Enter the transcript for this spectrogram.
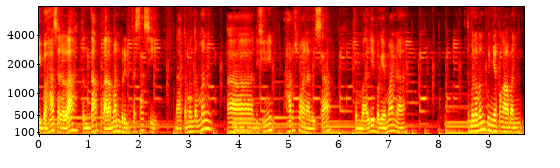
dibahas adalah tentang pengalaman berinvestasi. Nah, teman-teman uh, di sini harus menganalisa kembali bagaimana teman-teman punya pengalaman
